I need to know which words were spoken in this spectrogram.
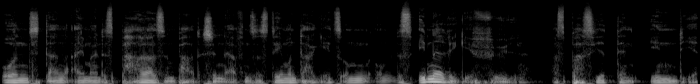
Und dann einmal das parasympathische Nervensystem und da geht es um, um das innere Gefühl. Was passiert denn in dir?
